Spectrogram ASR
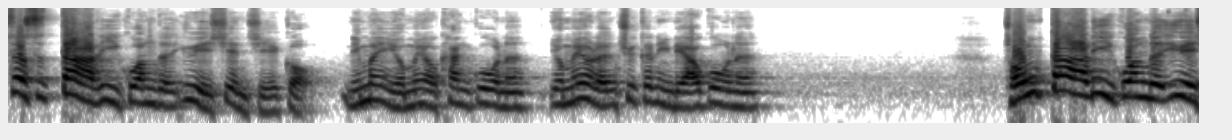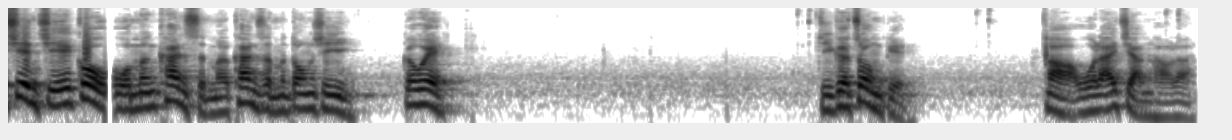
这是大力光的月线结构，你们有没有看过呢？有没有人去跟你聊过呢？从大力光的月线结构，我们看什么？看什么东西？各位，几个重点啊，我来讲好了。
